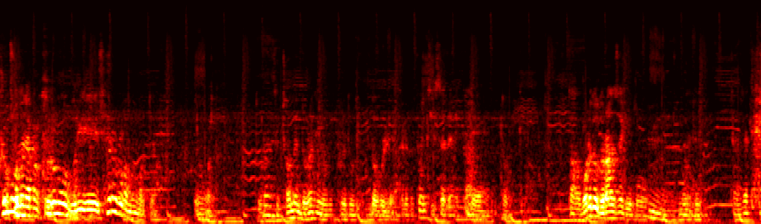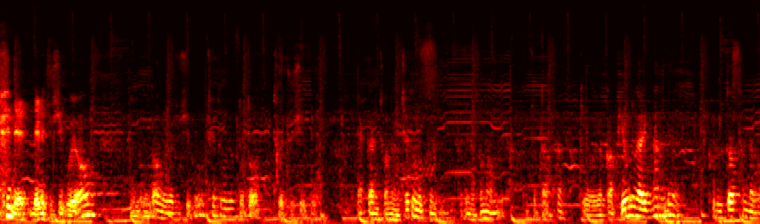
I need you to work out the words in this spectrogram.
저는 그러면 약간 그러면 그렇고. 우리 세로로 가는 거 어때요? 이런 거 노란색 저는 노란색 여기 그래도 넣어볼래요. 그래도 포인트 있어야 되니까 네 넣을게요. 다 머리도 노란색이고 음, 뭐 네. 자 이제 대비 내, 내려주시고요. 눈감 올려주시고 채도는 또 떨어뜨려주시고 약간 저는 채도 높은 사진을 선호합니다. 좀 따뜻하게 할게요. 약간 비 오는 날이긴 한데 그래도 따뜻한 날로 가.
